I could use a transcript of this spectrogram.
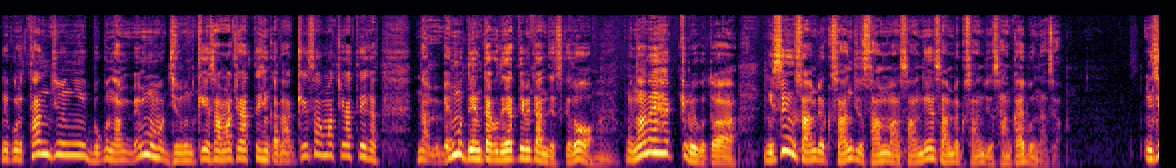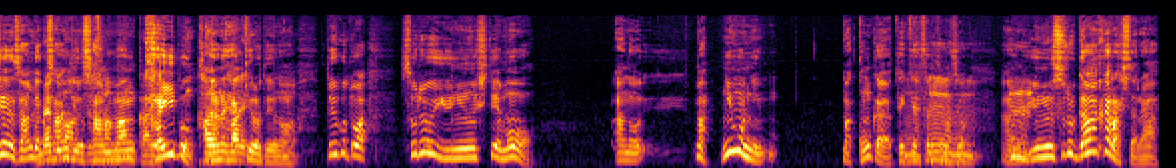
でこれ単純に僕何遍も自分計算間違ってへんかな計算間違ってへんか何遍も電卓でやってみたんですけど、うん、もう700キロいうことは2333万3333回分なんですよ。2333万回分700キロというのは。ということはそれを輸入してもあの、まあ、日本に、まあ、今回は摘発されてますよ。あの輸入する側からしたら、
